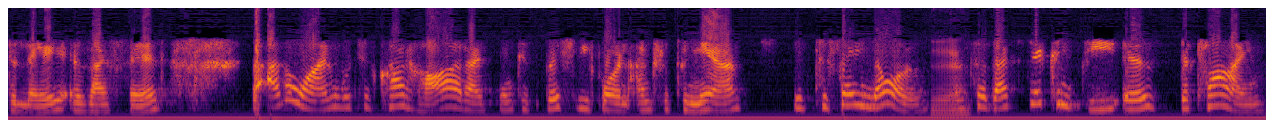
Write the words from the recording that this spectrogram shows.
delay, as I said. The other one, which is quite hard, I think, especially for an entrepreneur, is to say no. Yeah. And so that second D is decline.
